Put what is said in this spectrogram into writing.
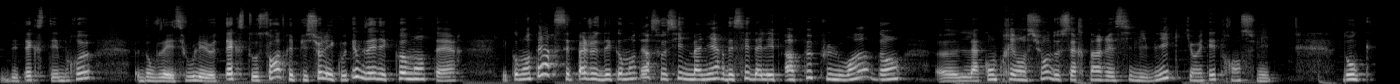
des textes hébreux donc vous avez, si vous voulez, le texte au centre, et puis sur les côtés, vous avez des commentaires. Les commentaires, c'est pas juste des commentaires, c'est aussi une manière d'essayer d'aller un peu plus loin dans euh, la compréhension de certains récits bibliques qui ont été transmis. Donc,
